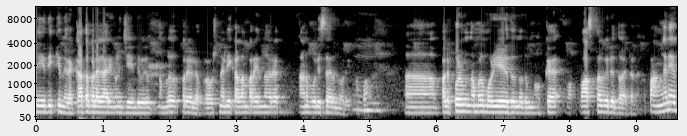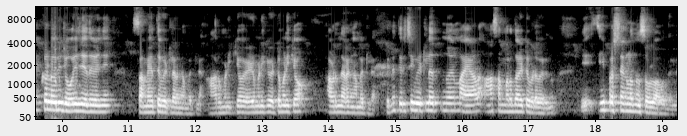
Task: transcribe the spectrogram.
നീതിക്ക് നിരക്കാത്ത പല കാര്യങ്ങളും ചെയ്യേണ്ടി വരും. നമ്മൾ പറയുമല്ലോ പ്രൊഫഷണലി കള്ളം പറയുന്നവരെ ആണ് പോലീസുകാരെന്ന് പറയും. അപ്പോൾ പലപ്പോഴും നമ്മൾ മൊഴി എഴുതുന്നതും ഒക്കെ വാസ്തവ വിരുദ്ധമായിട്ടാണ് അപ്പം അങ്ങനെയൊക്കെ ഒരു ജോലി ചെയ്ത് കഴിഞ്ഞ് സമയത്ത് വീട്ടിലിറങ്ങാൻ പറ്റില്ല. ആറു മണിക്കോ ഏഴ് മണിക്കോ എട്ട് മണിക്കോ അവിടെ നിന്ന് ഇറങ്ങാൻ പറ്റില്ല. പിന്നെ തിരിച്ച് വീട്ടിലെത്തുന്ന വരുമ്പോൾ അയാൾ ആ സമ്മർദ്ദമായിട്ട് ഇവിടെ വരുന്നു. ഈ ഈ പ്രശ്നങ്ങളൊന്നും സോൾവ് ആവുന്നില്ല.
